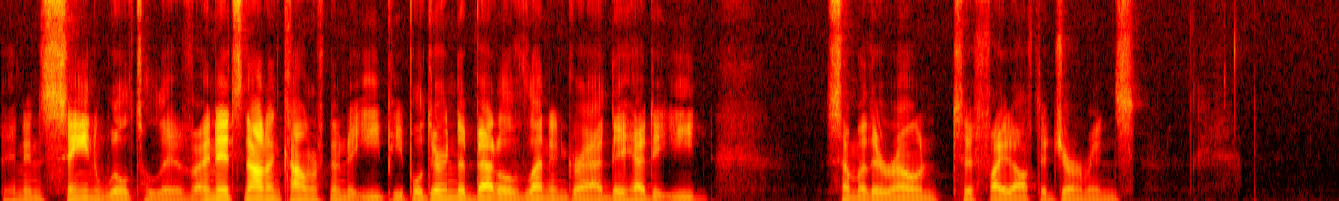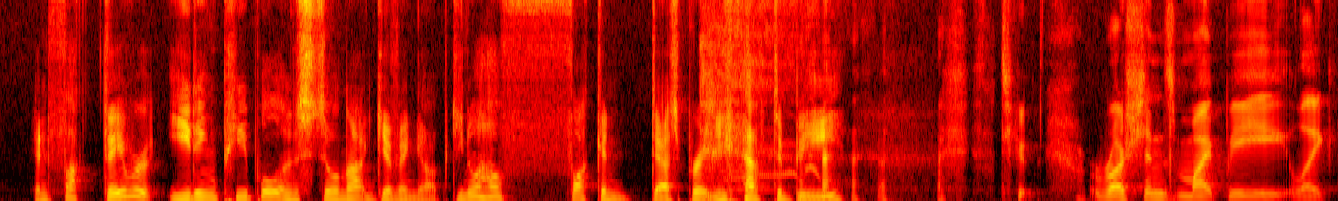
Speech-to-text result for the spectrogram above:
an insane will to live, and it's not uncommon for them to eat people. During the Battle of Leningrad, they had to eat some of their own to fight off the Germans. And fuck, they were eating people and still not giving up. Do you know how fucking desperate you have to be? dude, Russians might be like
